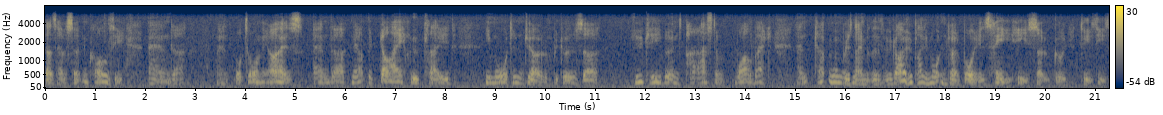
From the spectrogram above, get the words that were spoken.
does have a certain quality and uh, it's all in the eyes. And uh, now the guy who played Immortan Joe because uh, Hugh Keays-Byrne passed a while back and can't remember his name, but the, the guy who played Morton Joe, boy, is he, he's so good. His, his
